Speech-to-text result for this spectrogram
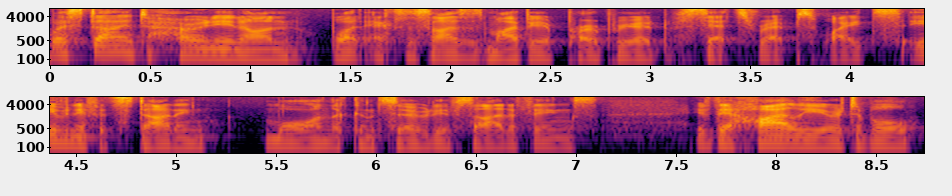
we're starting to hone in on what exercises might be appropriate sets, reps, weights, even if it's starting more on the conservative side of things. If they're highly irritable,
